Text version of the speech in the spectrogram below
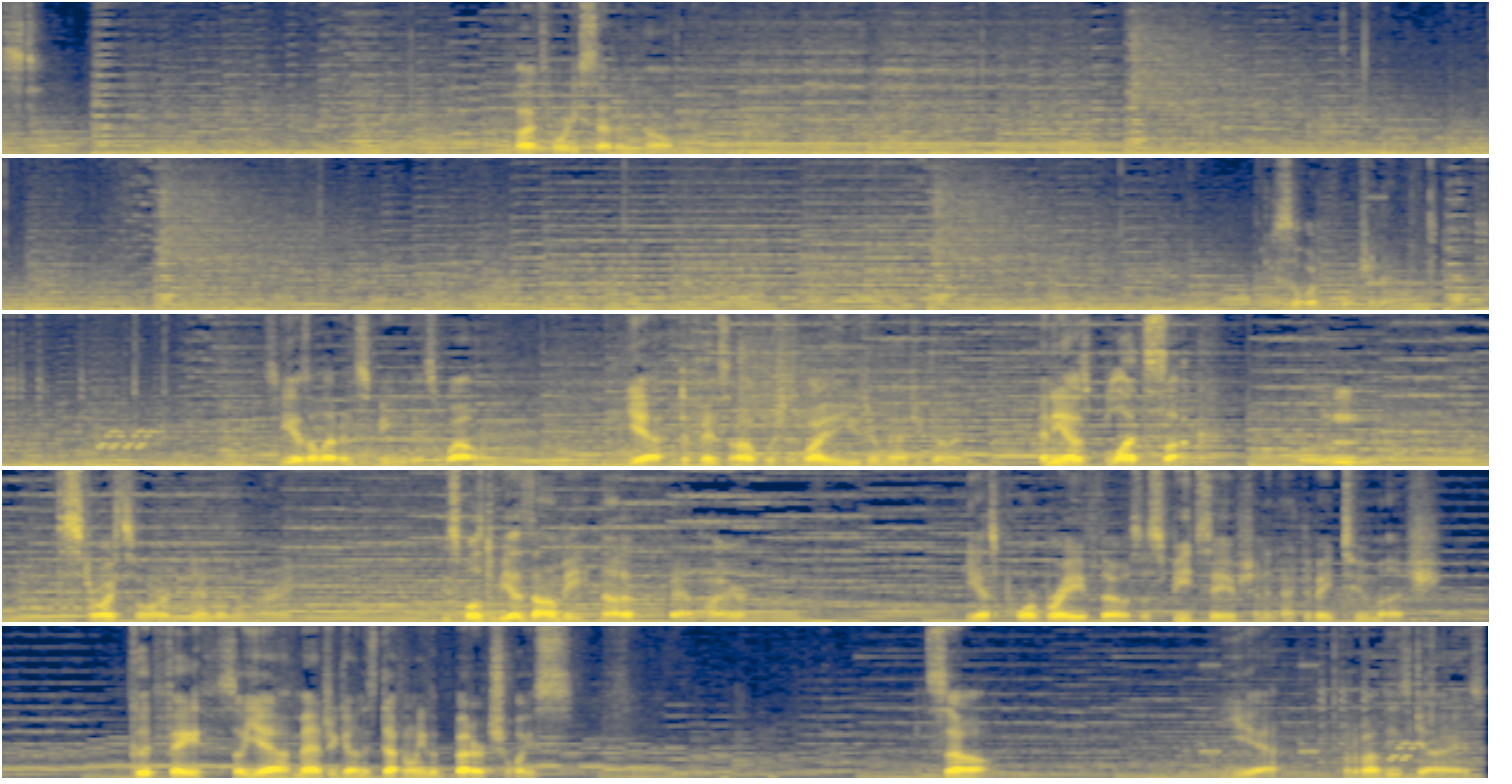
Fast. 547 health. So unfortunate. So he has 11 speed as well. Yeah, defense up, which is why you use your magic gun. And he has blood suck. Ooh. Destroy sword. That doesn't worry. He's supposed to be a zombie, not a vampire. He has poor brave though, so speed save shouldn't activate too much. Good faith, so yeah, magic gun is definitely the better choice. So, yeah. What about these guys?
